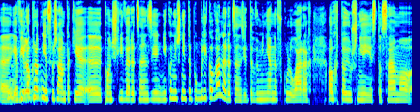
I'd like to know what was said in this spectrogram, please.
E, ja wielokrotnie słyszałam takie e, kąśliwe recenzje, niekoniecznie te publikowane recenzje, te wymieniane w kuluarach. Och, to już nie jest to samo,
